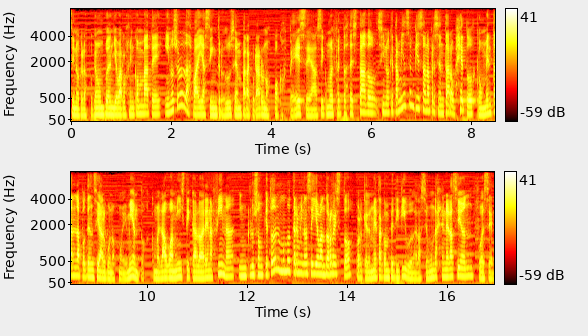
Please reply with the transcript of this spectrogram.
sino que los Pokémon pueden llevarlos en combate, y no solo las vallas se introducen para curar unos pocos PS, así como efectos de estado, sino que también se empiezan a presentar objetos que aumentan la potencia de algunos movimientos, como el agua mística o la arena fina, incluso aunque todo el mundo terminase llevando restos, porque el meta competitivo de la segunda generación fuese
